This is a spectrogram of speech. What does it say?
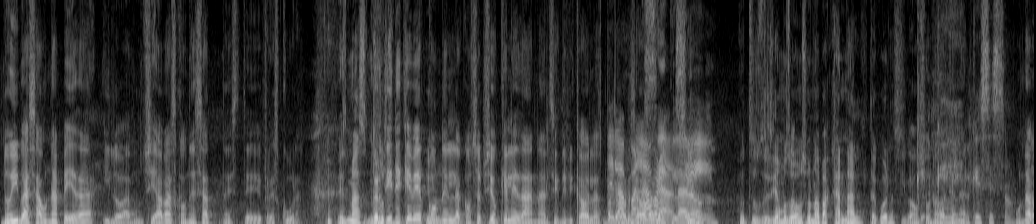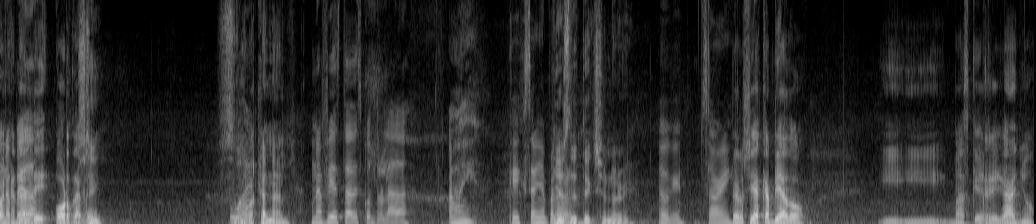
no ibas a una peda y lo anunciabas con esa este, frescura. Es más, Pero nosotros, tiene que ver sí. con el- la concepción que le dan al significado de las de la palabras. palabra, Sí, claro. sí. Nosotros decíamos, vamos a una bacanal, ¿te acuerdas? Y vamos ¿Qué, a una qué? bacanal. ¿Qué es eso? Una ¿Una bacanal peda? de órdago. Sí. Es una bacanal. Una fiesta descontrolada. Ay, qué extraña Use palabra. the dictionary. Ok, sorry. Pero sí ha cambiado. Y, y más que regaño,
